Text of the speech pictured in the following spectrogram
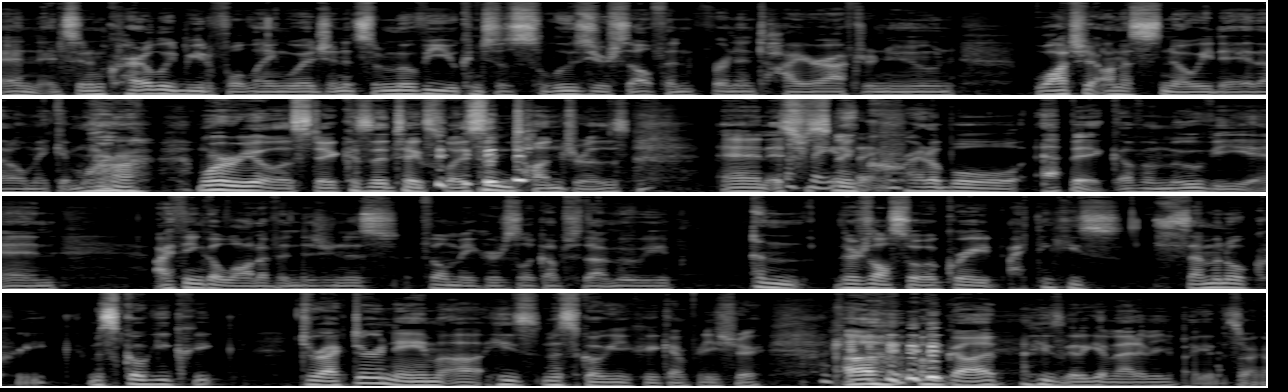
and it's an incredibly beautiful language, and it's a movie you can just lose yourself in for an entire afternoon. Watch it on a snowy day; that'll make it more more realistic because it takes place in tundras, and it's just an incredible epic of a movie. And I think a lot of Indigenous filmmakers look up to that movie. And there's also a great, I think he's Seminole Creek, Muskogee Creek director named uh, he's Muskogee Creek, I'm pretty sure. Uh, oh God, he's gonna get mad at me if I get this wrong.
